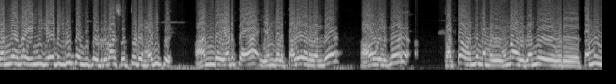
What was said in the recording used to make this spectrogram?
கம்மியா தான். இன்னைக்கு ரேட்டு இருபத்தஞ்சு கோடி ரூபாய் சொத்துடைய மதிப்பு. அந்த இடத்த எங்கள் தலைவர் வந்து அவங்களுக்கு பட்டா வந்து நம்ம இன்னும் இது வந்து ஒரு தமிழ்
